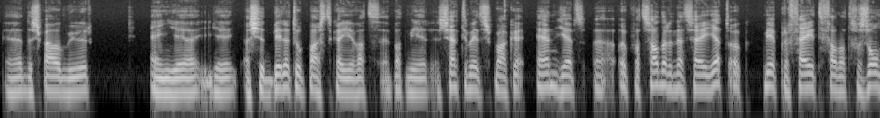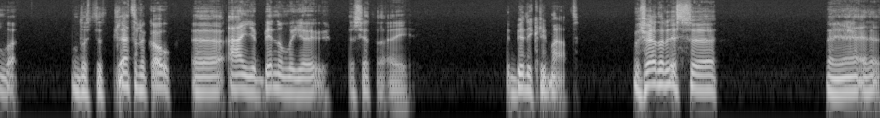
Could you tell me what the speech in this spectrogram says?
uh, de spouwmuur. En je, je, als je het binnen toepast, kan je wat, wat meer centimeters pakken. En je hebt ook wat Sander net zei, je hebt ook meer profijt van het gezonde. Omdat het letterlijk ook aan je binnenmilieu zit, het binnenklimaat. Maar verder is Nee,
